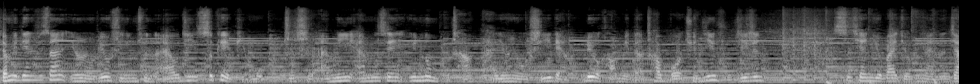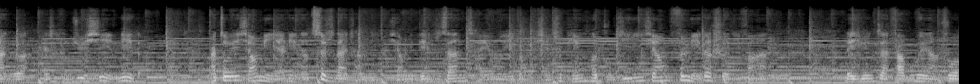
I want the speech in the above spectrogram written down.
小米电视三拥有六十英寸的 LG 4K 屏幕，支持 M1 MC 运动补偿，还拥有十一点六毫米的超薄全金属机身，四千九百九十元的价格还是很具吸引力的。而作为小米眼里的次时代产品，小米电视三采用了一种显示屏和主机音箱分离的设计方案。雷军在发布会上说，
